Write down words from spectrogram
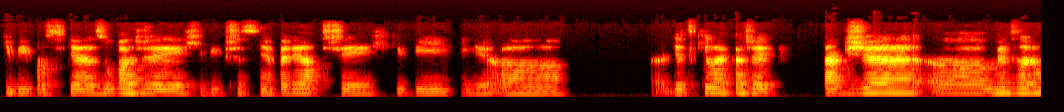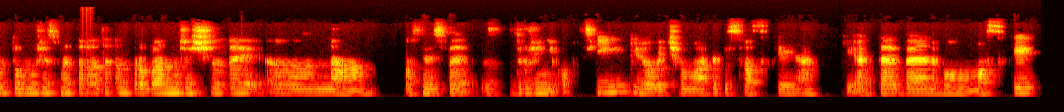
chybí prostě zubaři, chybí přesně pediatři, chybí uh, dětský lékaři. Takže my vzhledem k tomu, že jsme ten problém řešili na, vlastně jsme združení obcí, že většinou máte ty svazky, nějaký RTB nebo masky,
